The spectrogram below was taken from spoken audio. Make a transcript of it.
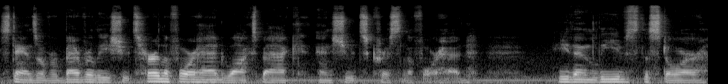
stands over Beverly, shoots her in the forehead, walks back, and shoots Chris in the forehead. He then leaves the store,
